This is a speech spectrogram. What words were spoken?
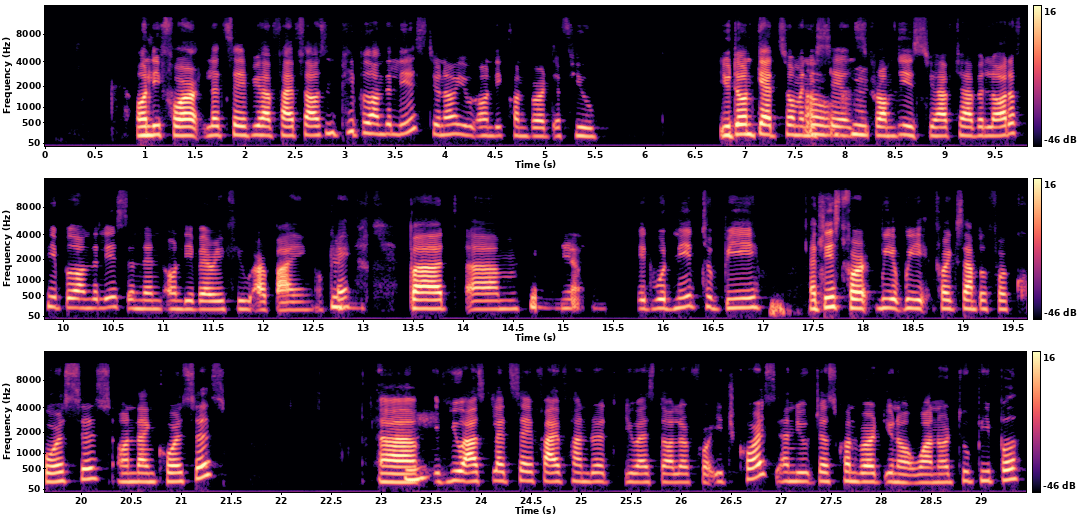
only for let's say if you have 5000 people on the list you know you only convert a few you don't get so many Oh, sales hmm, from this you have to have a lot of people on the list and then only very few are buying okay hmm. but um, Yeah. it would need to be at least for we, we for example for courses online courses uh, Hmm. if you ask let's say 500 us dollar for each course and you just convert you know one or two people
